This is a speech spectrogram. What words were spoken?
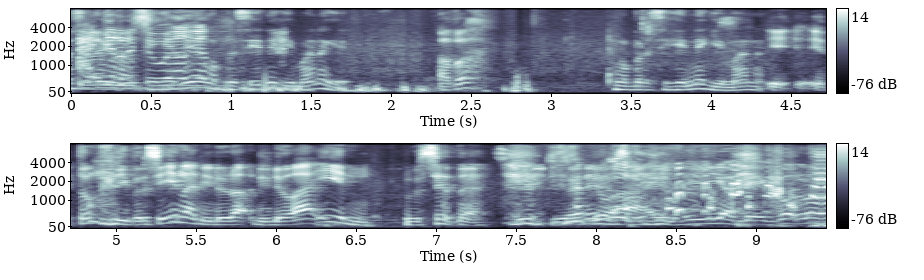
ngerti lagi. ngebersihinnya gimana gitu? apa Ngebersihinnya gimana? I- itu nggak dibersihin lah didoa, didoain buset dah gimana Aduh, dibersihin? iya bego lu.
